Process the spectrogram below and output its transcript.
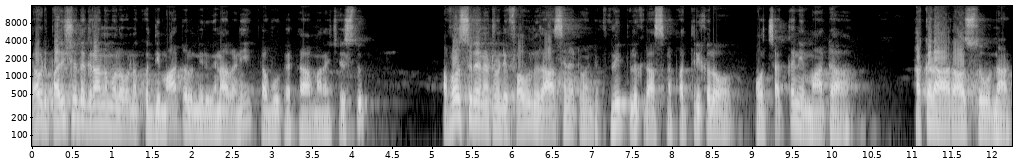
కాబట్టి పరిశుద్ధ గ్రంథంలో ఉన్న కొద్ది మాటలు మీరు వినాలని ప్రభు పెట్ట మనం చేస్తూ అపస్తుడైనటువంటి పౌలు రాసినటువంటి ఫిలిప్పులకు రాసిన పత్రికలో ఓ చక్కని మాట అక్కడ రాస్తూ ఉన్నాడు.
